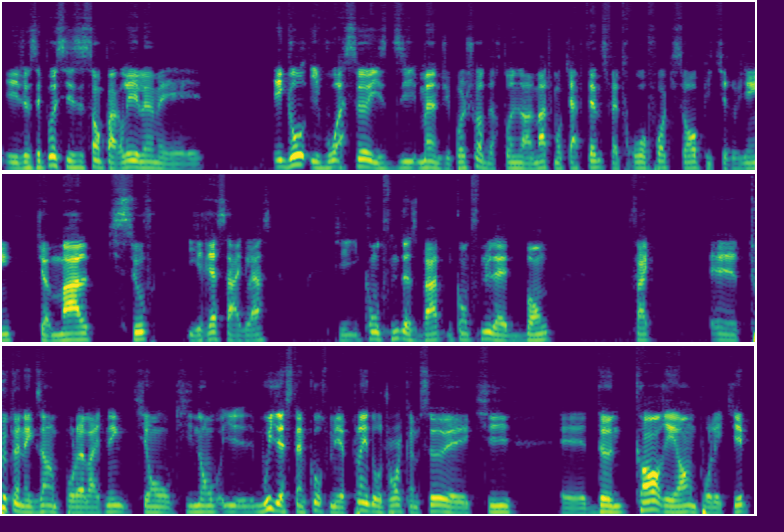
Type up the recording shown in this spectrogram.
Et je ne sais pas s'ils se sont parlé, là, mais Eagle, il voit ça, il se dit Man, j'ai pas le choix de retourner dans le match. Mon capitaine, ça fait trois fois qu'il sort puis qu'il revient, qu'il a mal, qu'il souffre. Il reste à la glace. Puis il continue de se battre, il continue d'être bon. Fait euh, tout un exemple pour le Lightning qui ont. Qui n'ont, oui, il y a Stamkos, mais il y a plein d'autres joueurs comme ça euh, qui euh, donnent corps et âme pour l'équipe.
